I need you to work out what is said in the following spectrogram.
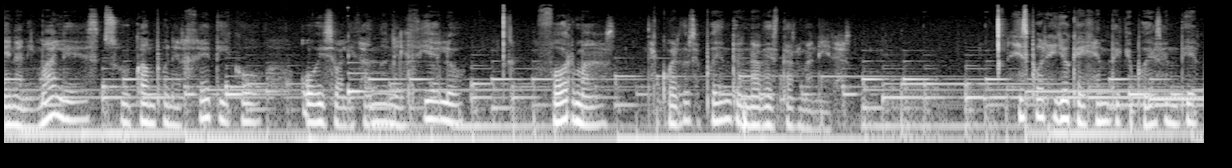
en animales su campo energético o visualizando en el cielo formas, ¿de acuerdo? Se puede entrenar de estas maneras. Es por ello que hay gente que puede sentir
